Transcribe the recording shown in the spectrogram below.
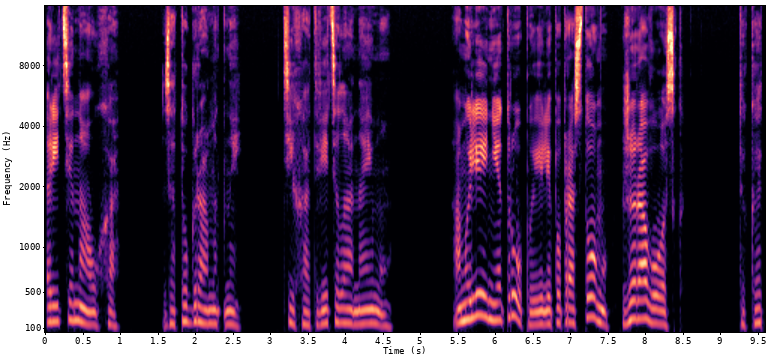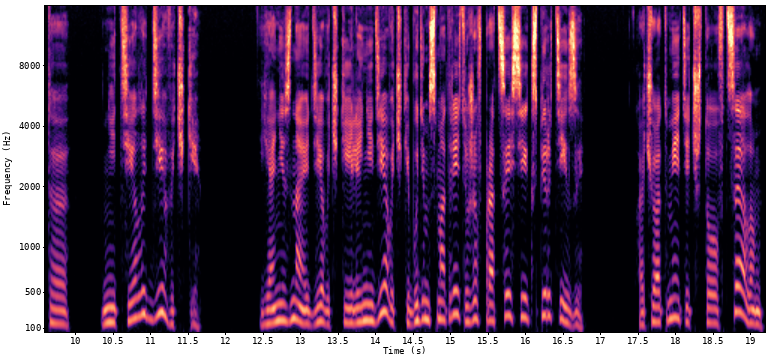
Рите на ухо. «Зато грамотный», — тихо ответила она ему. «Омыление трупа или, по-простому, жировоск». «Так это не тело девочки». «Я не знаю, девочки или не девочки, будем смотреть уже в процессе экспертизы. Хочу отметить, что в целом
